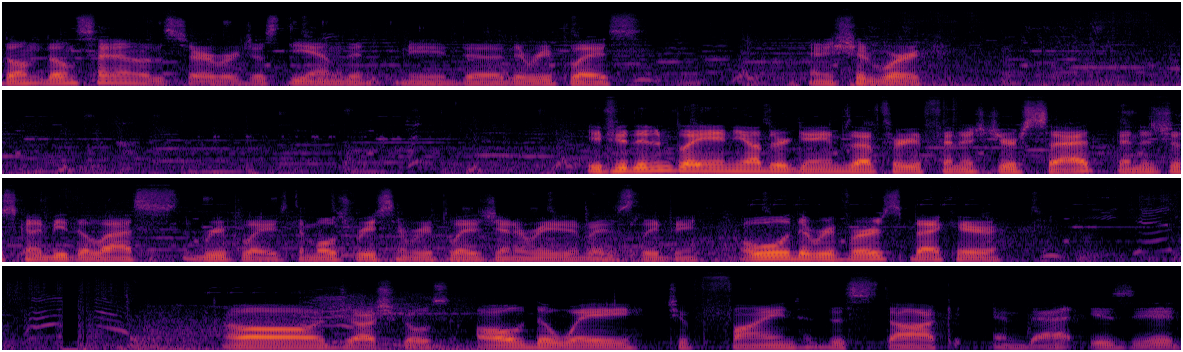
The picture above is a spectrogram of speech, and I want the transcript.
Don't don't send them to the server. Just DM the, me the, the replays. And it should work. If you didn't play any other games after you finished your set, then it's just going to be the last replays, the most recent replays generated by the Slippi. Oh, the reverse back air. Oh, Josh goes all the way to find the stock, and that is it.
